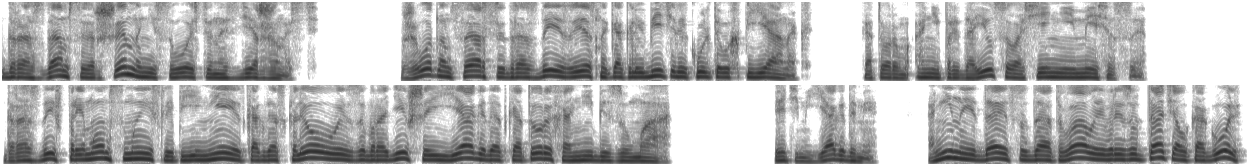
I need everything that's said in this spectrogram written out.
дроздам совершенно не свойственна сдержанность. В животном царстве дрозды известны как любители культовых пьянок, которым они предаются в осенние месяцы. Дрозды в прямом смысле пьянеют, когда склевывают забродившие ягоды, от которых они без ума. Этими ягодами они наедаются до отвала, и в результате алкоголь,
